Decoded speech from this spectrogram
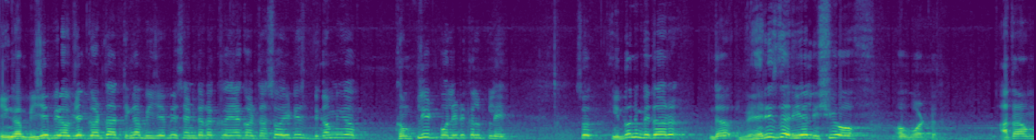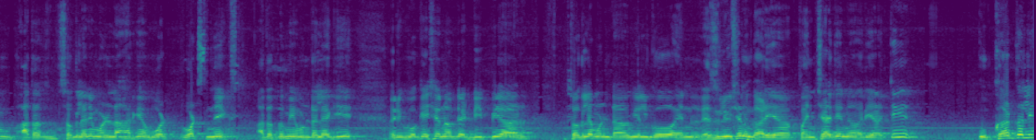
हिंगा बी जे पी ऑब्जेक्ट करता थिंगा बी जे पी सेंटराक हें करता so it is becoming a complete political play so हितून भितर the where is the real issue of of water आतां आतां सगल्यांनी म्हणलां सारकें वॉट वॉट्स नेक्स्ट आतां तुमी म्हणटले की revocation of the D P R सगळे म्हणटा वील गो एन रेजोल्युशन घालया पंचायतीन व्हरया ती उपकारतली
